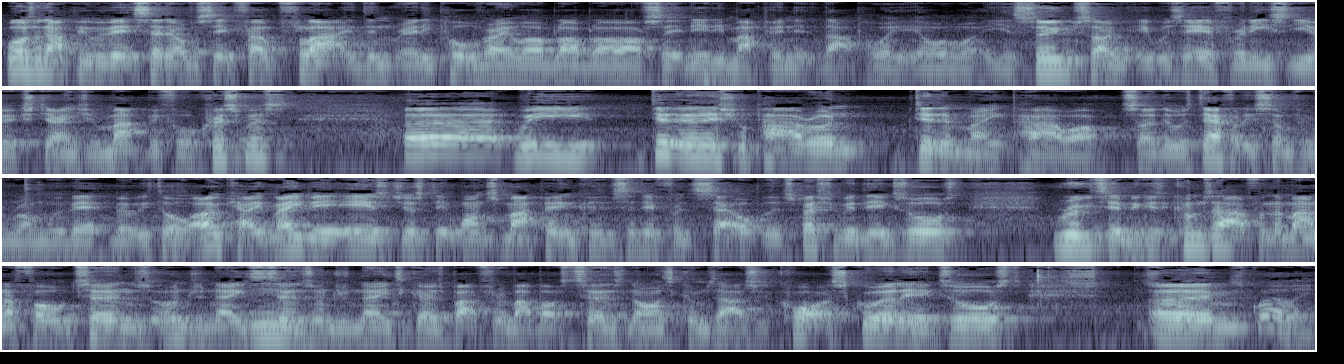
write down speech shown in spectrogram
Wasn't happy with it. Said obviously it felt flat. It didn't really pull very well. Blah blah. Obviously it needed mapping at that point, or what he assumed. So it was here for an ECU exchange and map before Christmas. Uh, we did an initial power run. Didn't make power, so there was definitely something wrong with it. But we thought, okay, maybe it is just it wants mapping because it's a different setup, especially with the exhaust routing because it comes out from the manifold, turns 180, Mm. turns 180, goes back through the back box, turns 90, comes out. So it's quite a squirrely exhaust. Squirrely. Um, Squirrely.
